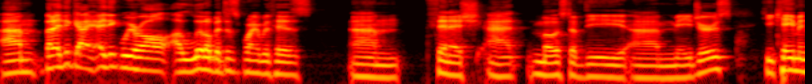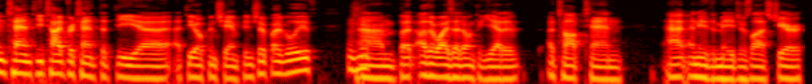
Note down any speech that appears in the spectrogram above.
Um, but I think I, I think we were all a little bit disappointed with his um, finish at most of the uh, majors. He came in tenth. He tied for tenth at the uh, at the Open Championship, I believe. Mhm. Um, but otherwise, I don't think he had a, a top ten at any of the majors last year.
